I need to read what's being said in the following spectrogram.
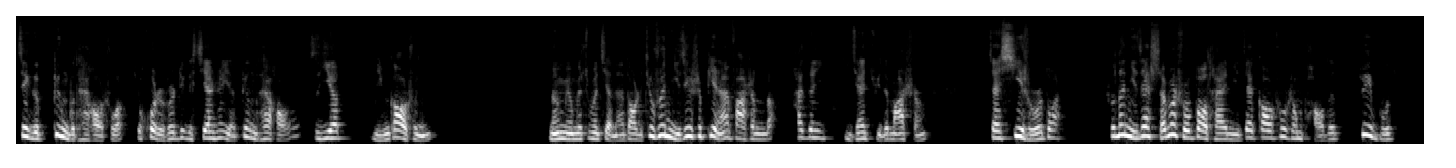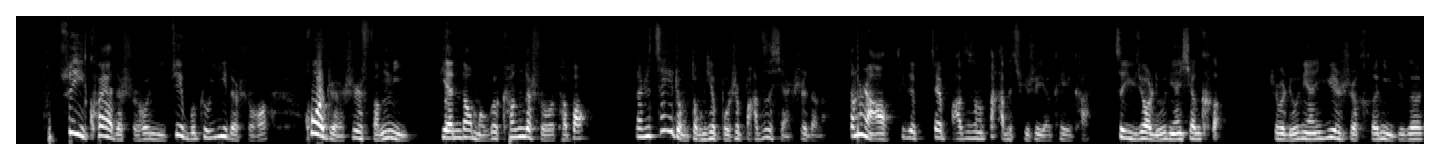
这个并不太好说。就或者说这个先生也并不太好直接明告诉你。能明白这么简单道理？就说你这是必然发生的，还跟以前举的麻绳，在细时候断。说那你在什么时候爆胎？你在高速上跑的最不最快的时候，你最不注意的时候，或者是逢你颠到某个坑的时候，它爆。但是这种东西不是八字显示的了。当然啊，这个在八字上大的趋势也可以看，这就叫流年相克，是不是？流年运势和你这个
